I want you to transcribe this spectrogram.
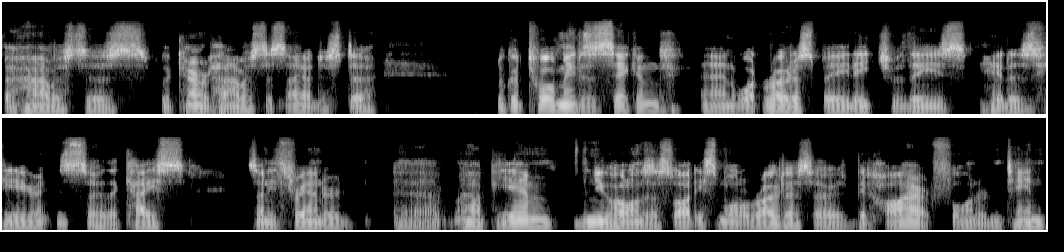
the harvesters, the current harvesters say, I just uh, look at 12 meters a second and what rotor speed each of these headers here is. So the case is only 300 uh, RPM. The New Holland is a slightly smaller rotor, so it's a bit higher at 410,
